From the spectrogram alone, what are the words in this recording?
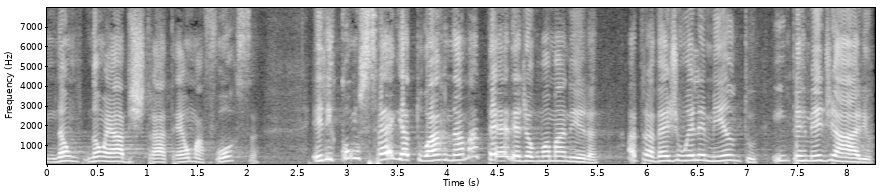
não, não é abstrata, é uma força, ele consegue atuar na matéria de alguma maneira, através de um elemento intermediário,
